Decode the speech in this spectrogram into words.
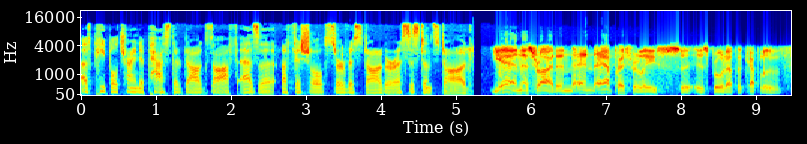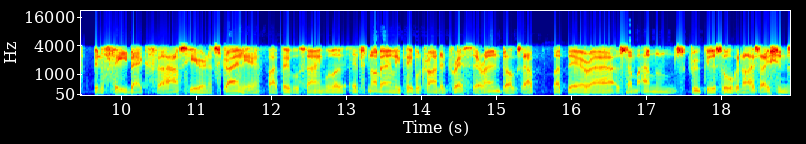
of people trying to pass their dogs off as a official service dog or assistance dog. Yeah, and that's right. And and our press release uh, has brought up a couple of bit of feedback for us here in Australia by people saying, well, it's not only people trying to dress their own dogs up, but there are some unscrupulous organisations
